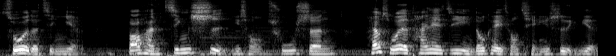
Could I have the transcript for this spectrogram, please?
所有的经验，包含今世你从出生。还有所谓的胎内记忆，你都可以从潜意识里面，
